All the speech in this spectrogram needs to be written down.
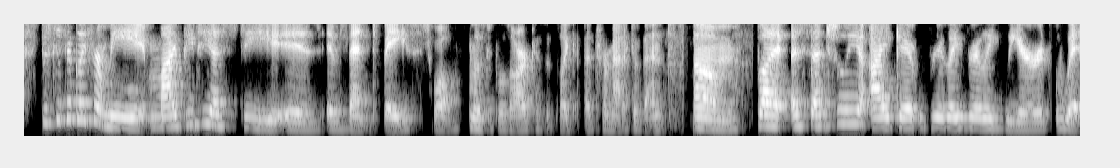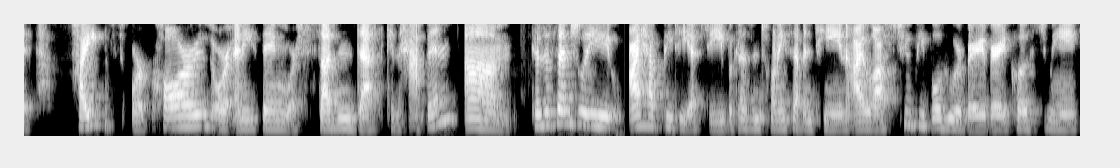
specifically for me, my PTSD is event based. Well, most people's are because it's like a traumatic event. Um, but essentially, I get really, really weird with heights or cars or anything where sudden death can happen. Um, because essentially, I have PTSD because in 2017, I lost two people who were very, very close to me.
